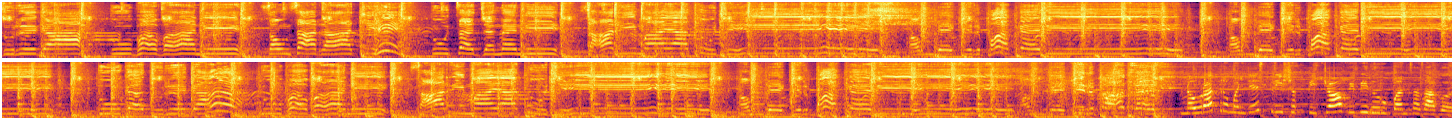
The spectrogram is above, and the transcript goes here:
दुर्गा तू भवानी संसाराची तूच जननी सारी माया तुझी. अंबे कृपा करी अंबे कृपा करी. महाराष्ट्राच्या विविध रूपांचा जागर.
